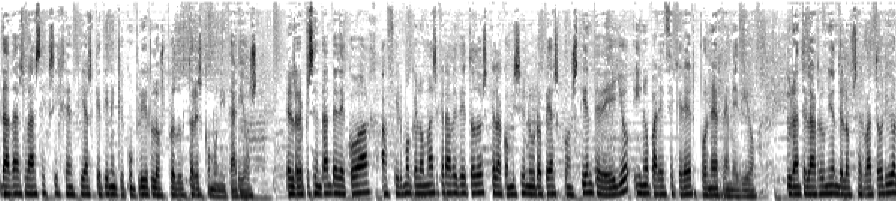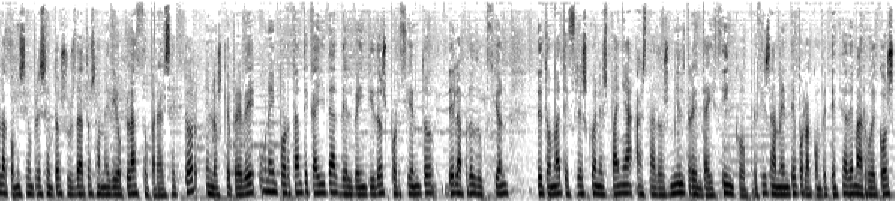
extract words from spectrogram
dadas las exigencias que tienen que cumplir los productores comunitarios. El representante de COAG afirmó que lo más grave de todo es que la Comisión Europea es consciente de ello y no parece querer poner remedio. Durante la reunión del observatorio, la Comisión presentó sus datos a medio plazo para el sector, en los que prevé una importante caída del 22% de la producción de tomate fresco en España hasta 2035, precisamente por la competencia de Marruecos,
